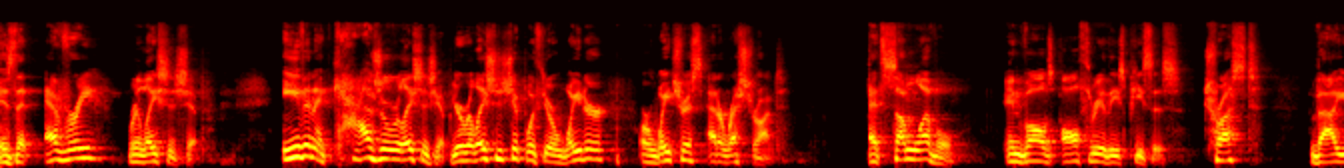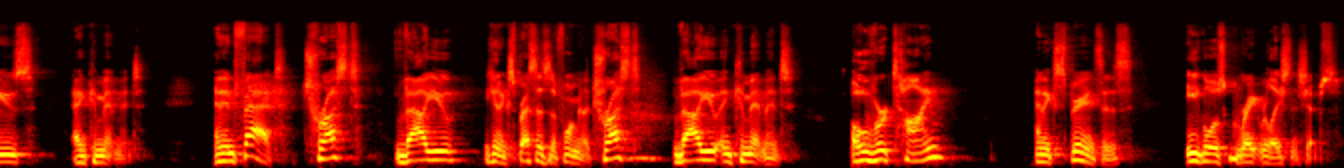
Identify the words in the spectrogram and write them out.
is that every relationship, even a casual relationship, your relationship with your waiter or waitress at a restaurant, at some level involves all three of these pieces trust, values, and commitment. And in fact, trust, value, you can express this as a formula trust, value, and commitment over time and experiences equals great relationships.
